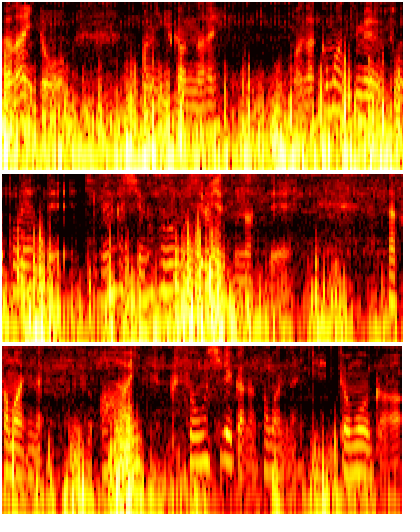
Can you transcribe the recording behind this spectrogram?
がないと、ま見つかんない、まあ、仲間集めるの2通りあって自分が死ぬほど面白いやつになって仲間になる。ああいつクソ面白いか仲間になりてって思うか。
